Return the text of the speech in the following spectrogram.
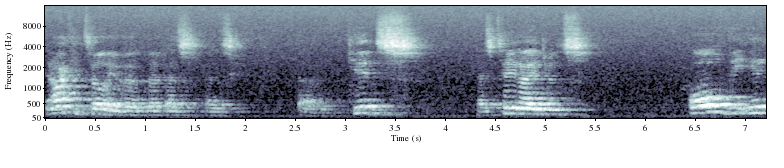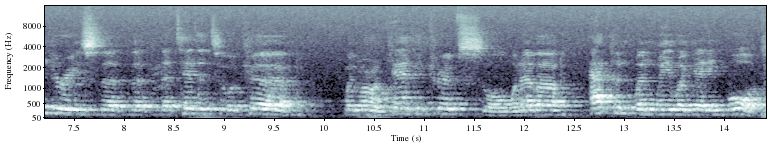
And I can tell you that, that as, as uh, kids, as teenagers, all the injuries that, that, that tended to occur we were on camping trips or whatever happened when we were getting bored.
